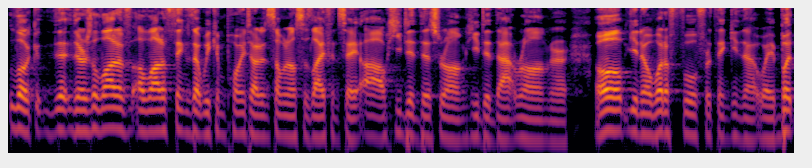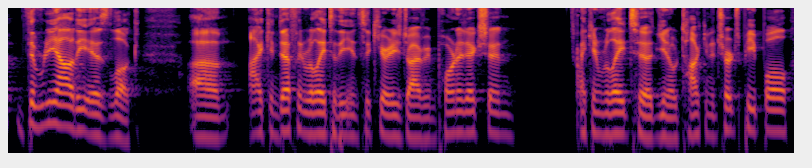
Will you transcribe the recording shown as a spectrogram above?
look, th- there's a lot of a lot of things that we can point out in someone else's life and say, "Oh, he did this wrong, he did that wrong," or "Oh, you know, what a fool for thinking that way." But the reality is, look, um, I can definitely relate to the insecurities driving porn addiction. I can relate to you know talking to church people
